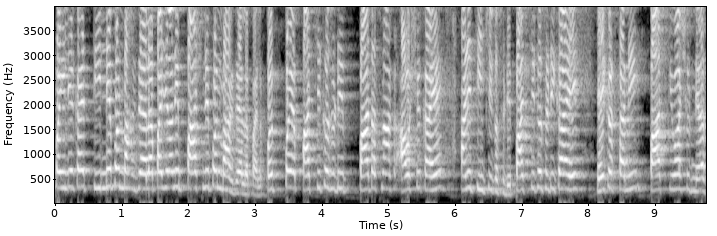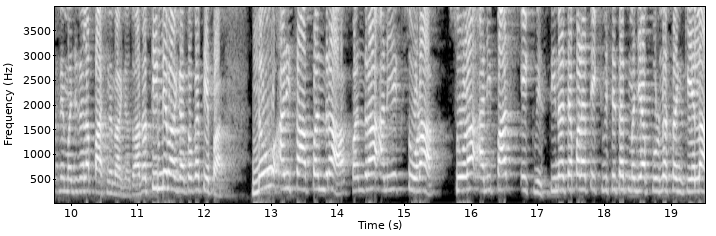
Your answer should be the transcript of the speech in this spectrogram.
पहिले काय तीनने पण भाग जायला पाहिजे आणि पाचने पण भाग जायला पाहिजे. पाचची कसोटी पाठ असणं आवश्यक आहे आणि तीनची कसोटी. पाचची कसोटी काय आहे? एकक स्थानी पाच किंवा शून्य असणे म्हणजे त्याला पाचने भाग जातो. आता तीनने भाग जातो का ते पा नऊ आणि सहा पंधरा पंधरा आणि एक सोळा सोळा आणि पाच एकवीस. तीनाच्या पाण्यात एकवीस येतात म्हणजे या पूर्ण संख्येला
